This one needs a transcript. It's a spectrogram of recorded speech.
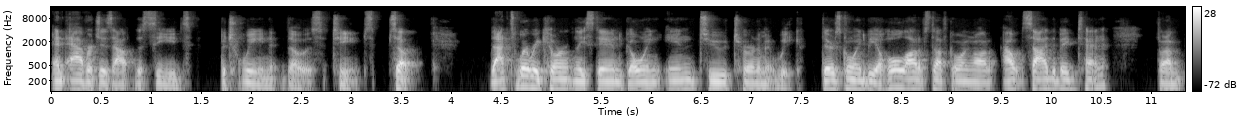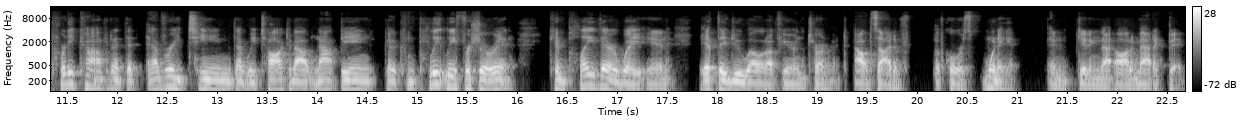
and averages out the seeds between those teams. So that's where we currently stand going into tournament week. There's going to be a whole lot of stuff going on outside the Big Ten, but I'm pretty confident that every team that we talked about not being completely for sure in can play their way in if they do well enough here in the tournament, outside of, of course, winning it and getting that automatic bid.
